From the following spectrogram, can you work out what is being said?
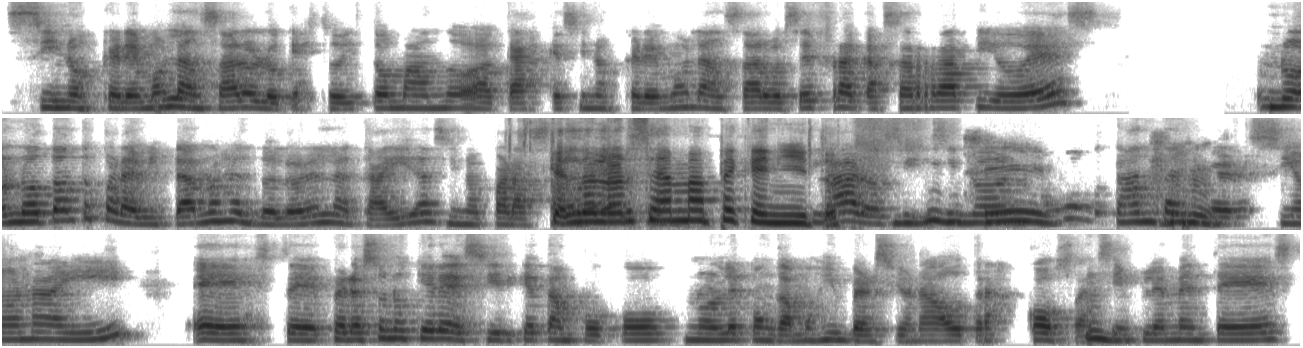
si nos queremos lanzar, o lo que estoy tomando acá es que si nos queremos lanzar o ese fracasar rápido es, no, no tanto para evitarnos el dolor en la caída, sino para... Que el dolor sea más pequeñito. Claro, si, no hubo tanta inversión ahí, Este, pero eso no quiere decir que tampoco no le pongamos inversión a otras cosas, simplemente es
